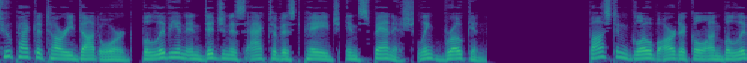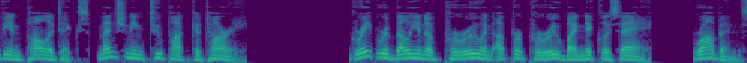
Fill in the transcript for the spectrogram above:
Tupacatari.org, Bolivian indigenous activist page in Spanish link broken. Boston Globe article on Bolivian politics, mentioning Tupac Katari Great Rebellion of Peru and Upper Peru by Nicholas A. Robbins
